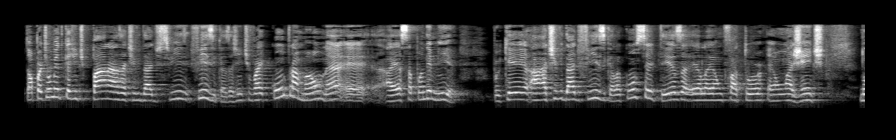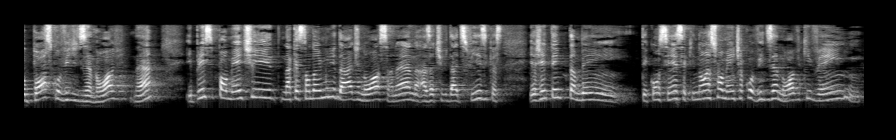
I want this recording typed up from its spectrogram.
então, a partir do momento que a gente para as atividades físicas, a gente vai contramão né, é, a essa pandemia. Porque a atividade física, ela com certeza, ela é um fator, é um agente no pós-Covid-19, né? E principalmente na questão da imunidade nossa, né? As atividades físicas. E a gente tem que também ter consciência que não é somente a Covid-19 que vem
